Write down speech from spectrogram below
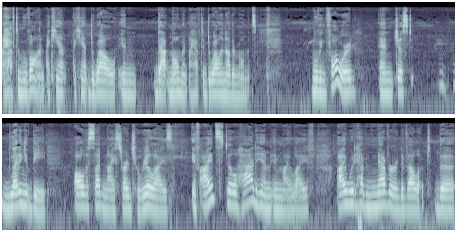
I have to move on. I can't I can't dwell in that moment. I have to dwell in other moments. Moving forward and just letting it be, all of a sudden I started to realize if I had still had him in my life, I would have never developed the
